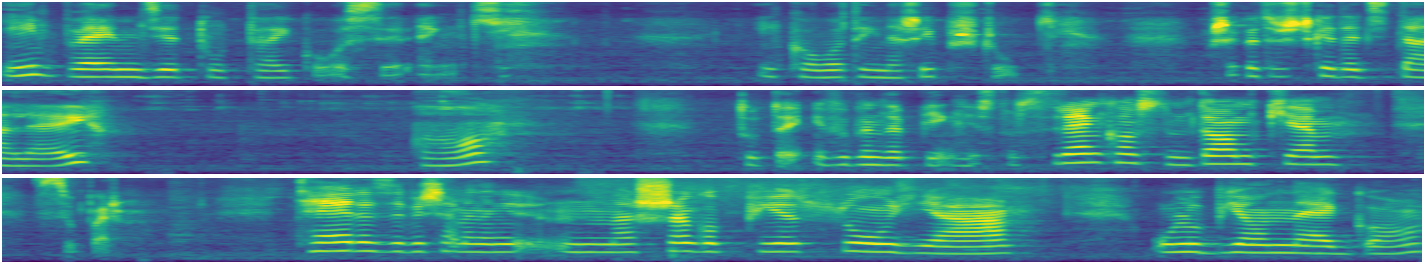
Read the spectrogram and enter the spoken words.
I będzie tutaj koło syrenki i koło tej naszej pszczółki. Muszę go troszeczkę dać dalej. O, tutaj. I wygląda pięknie z tą syrenką, z tym domkiem. Super. Teraz zawieszamy na naszego piesunia ulubionego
